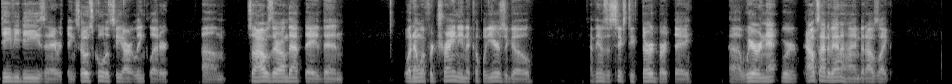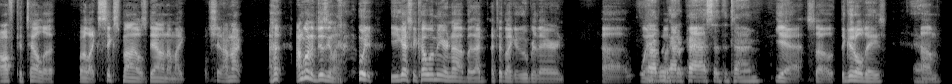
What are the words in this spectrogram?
DVDs and everything. So it was cool to see Art Linkletter. Um, so I was there on that day. Then when I went for training a couple years ago, I think it was a 63rd birthday. Uh, we were in that, we're outside of Anaheim, but I was like off Katella or like six miles down. I'm like, well, shit, I'm not, I'm going to Disneyland. you guys could come with me or not, but I, I took like an Uber there and uh, went. Probably went- had a pass at the time. yeah, so the good old days. Yeah. Um,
